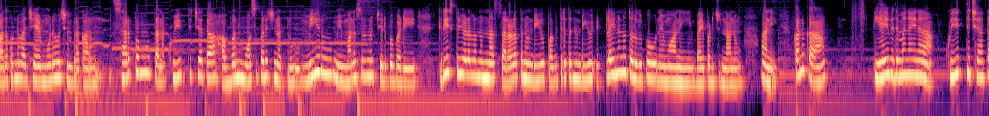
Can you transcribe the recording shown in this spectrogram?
పదకొండవ అధ్యాయం మూడవ వచనం ప్రకారం సర్పము తన కుయుక్తి చేత హవ్వను మోసపరిచినట్లు మీరు మీ మనసులను చెరుపబడి క్రీస్తు ఎడలనున్న సరళత నుండి పవిత్రత నుండి ఎట్లయినను తొలగిపోవునేమో అని భయపడుచున్నాను అని. కనుక ఏ విధమైన కుయుక్తి చేత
